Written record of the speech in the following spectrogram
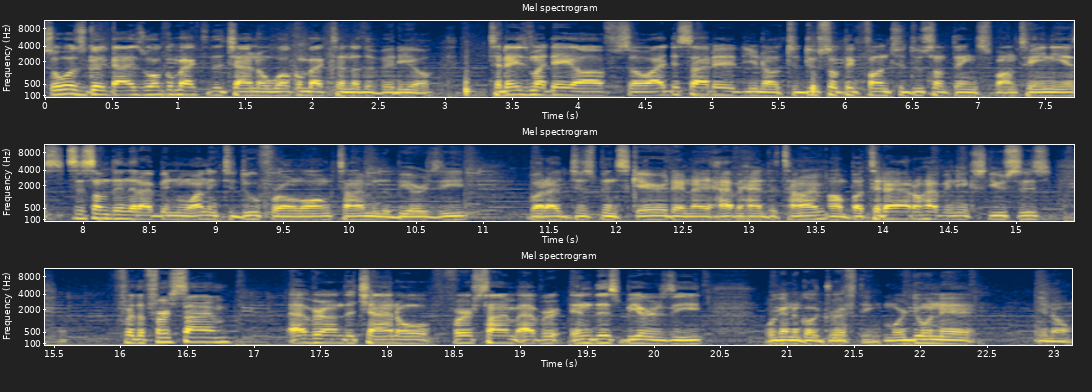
So what's good guys, welcome back to the channel, welcome back to another video. Today's my day off, so I decided, you know, to do something fun, to do something spontaneous. This is something that I've been wanting to do for a long time in the BRZ, but I've just been scared and I haven't had the time. Um, but today I don't have any excuses. For the first time ever on the channel, first time ever in this BRZ, we're gonna go drifting. We're doing it, you know,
